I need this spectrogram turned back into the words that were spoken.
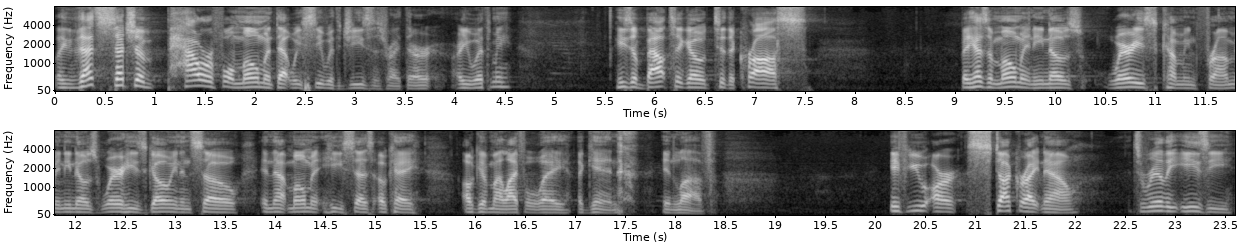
Like, that's such a powerful moment that we see with Jesus right there. Are you with me? He's about to go to the cross, but he has a moment and he knows where he's coming from and he knows where he's going. And so in that moment, he says, Okay, I'll give my life away again in love. If you are stuck right now, it's really easy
